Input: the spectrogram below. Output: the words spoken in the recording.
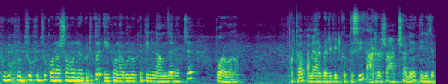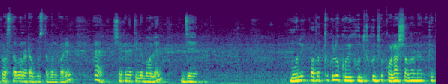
খুবই ক্ষুদ্র ক্ষুদ্র কণার সমন্বয়ে গঠিত। এই কণাগুলোকে তিনি নাম দেন হচ্ছে পরমাণু। অর্থাৎ আমি আরেকবার রিপিট করতেছি, আঠারোশো আট সালে তিনি যে প্রস্তাবনাটা উপস্থাপন করেন হ্যাঁ সেখানে তিনি বলেন যে মৌলিক পদার্থগুলো খুবই ক্ষুদ্র ক্ষুদ্র কণার সমন্বয়ে গঠিত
